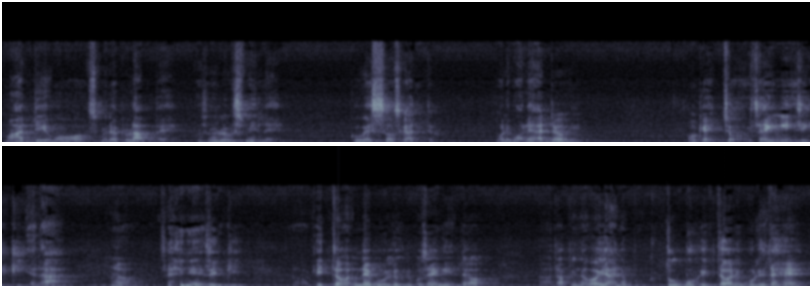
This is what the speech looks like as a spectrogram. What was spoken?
Mahathir umur oh, 98 99 ku rasa 100 boleh-boleh ada Okey, cok ingin sikit je lah. Ha, saya ingin sikit. Ha, kita 60 ni pun ingin dah. Ha, tapi nak royak ni tubuh kita ni boleh tahan.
